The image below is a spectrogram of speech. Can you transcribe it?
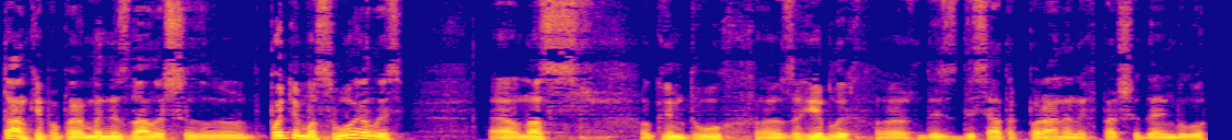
Танки, по ми не знали, що потім освоїлись. Е, у нас, окрім двох е, загиблих, десь десяток поранених в перший день було.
